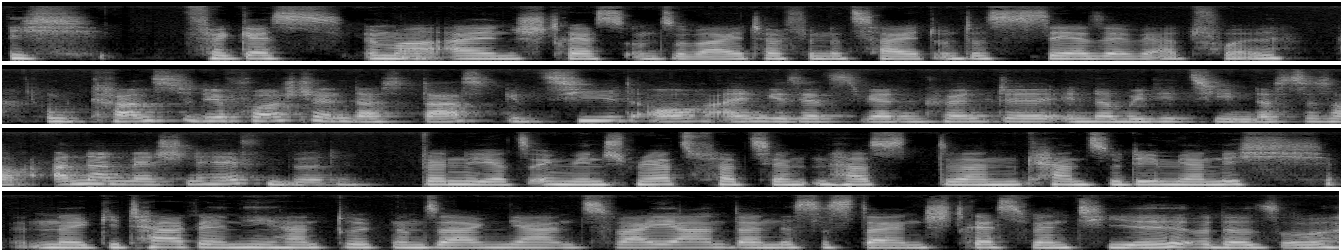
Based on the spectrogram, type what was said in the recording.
ich vergesse immer allen Stress und so weiter für eine Zeit und das ist sehr, sehr wertvoll. Und kannst du dir vorstellen, dass das gezielt auch eingesetzt werden könnte in der Medizin, dass das auch anderen Menschen helfen würde? Wenn du jetzt irgendwie einen Schmerzpatienten hast, dann kannst du dem ja nicht eine Gitarre in die Hand drücken und sagen, ja, in zwei Jahren, dann ist es dein Stressventil oder so.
